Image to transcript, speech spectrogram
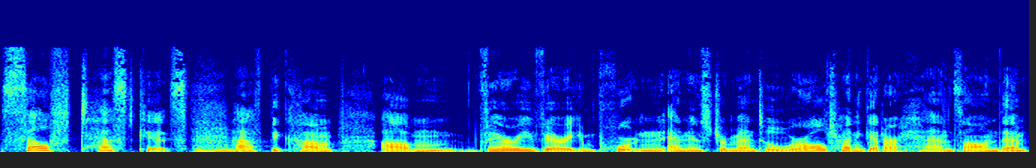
self-test kits have become um, very, very important and instrumental. We're all trying to get our hands on them.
